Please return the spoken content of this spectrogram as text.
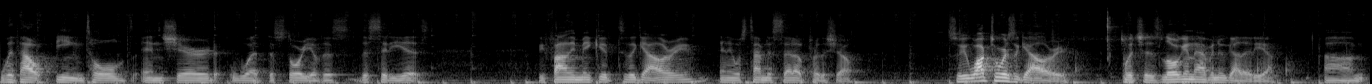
without being told and shared what the story of this this city is. We finally make it to the gallery, and it was time to set up for the show. So we walk towards the gallery, which is Logan Avenue Galleria. Um,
